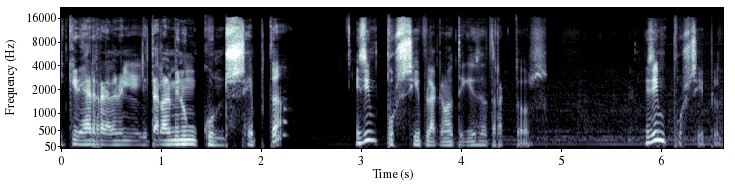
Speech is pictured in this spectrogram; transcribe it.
i crea realment, literalment un concepte, és impossible que no tinguis detractors. És impossible.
